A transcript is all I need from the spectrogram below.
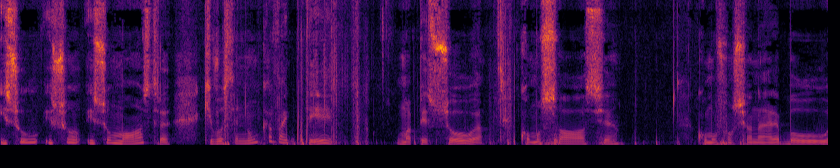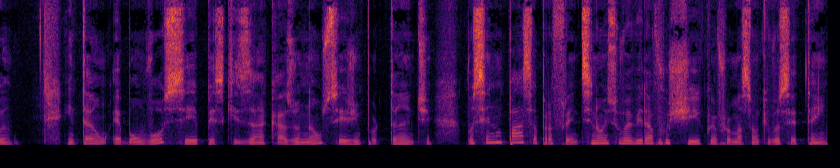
isso, isso, isso mostra que você nunca vai ter uma pessoa como sócia, como funcionária boa. Então, é bom você pesquisar, caso não seja importante, você não passa para frente, senão isso vai virar fuxico, a informação que você tem,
